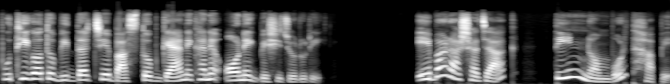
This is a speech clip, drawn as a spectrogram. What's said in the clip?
পুঁথিগত বিদ্যার চেয়ে বাস্তব জ্ঞান এখানে অনেক বেশি জরুরি। এবার আসা যাক তিন নম্বর ধাপে।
